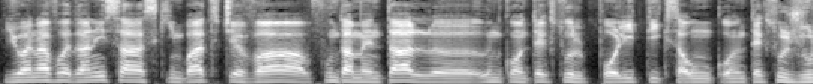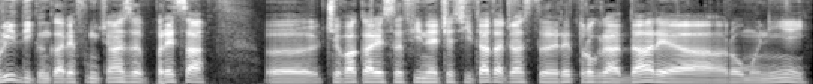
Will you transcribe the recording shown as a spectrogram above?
Ioana Vădani s-a schimbat ceva fundamental uh, în contextul politic sau în contextul juridic în care funcționează presa, uh, ceva care să fi necesitat această retrogradare a României?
